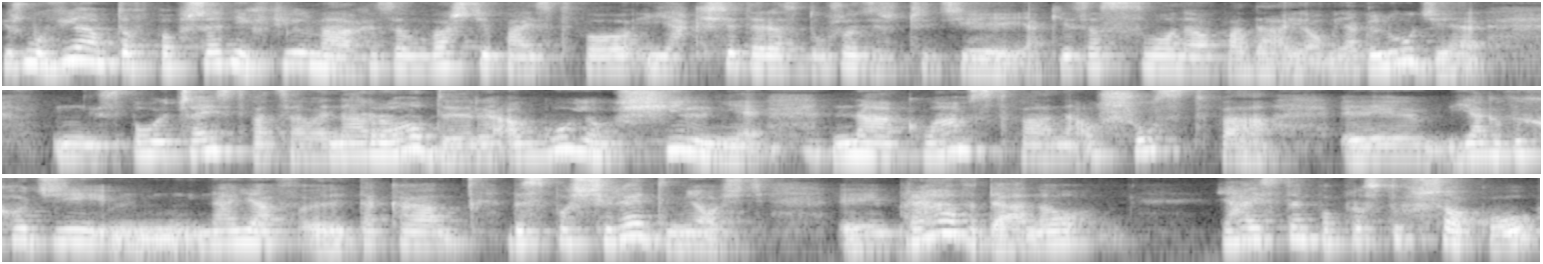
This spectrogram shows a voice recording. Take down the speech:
Już mówiłam to w poprzednich filmach. Zauważcie Państwo, jak się teraz dużo rzeczy dzieje, jakie zasłony opadają, jak ludzie, społeczeństwa, całe narody reagują silnie na kłamstwa, na oszustwa, y, jak wychodzi mm, na jaw y, taka bezpośredniość, y, prawda. No, ja jestem po prostu w szoku,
